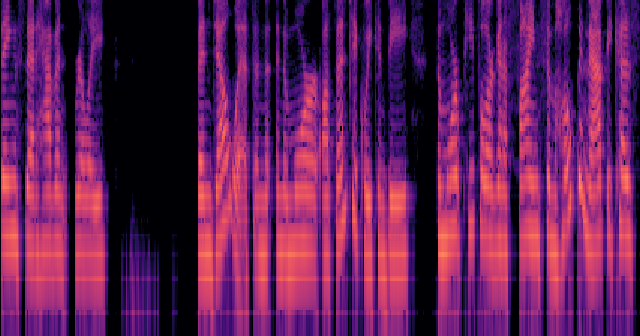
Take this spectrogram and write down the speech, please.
things that haven't really been dealt with and the, and the more authentic we can be the more people are going to find some hope in that because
